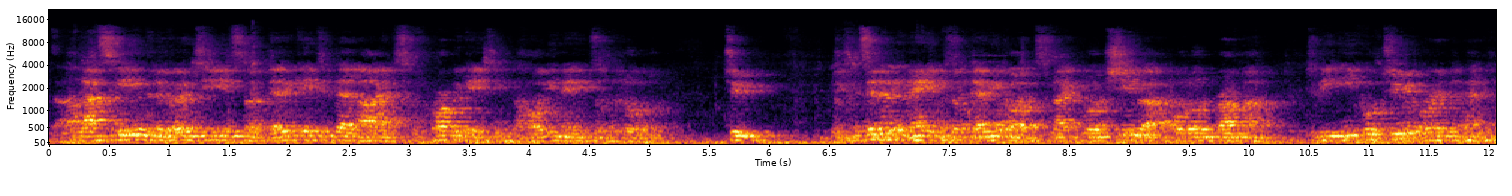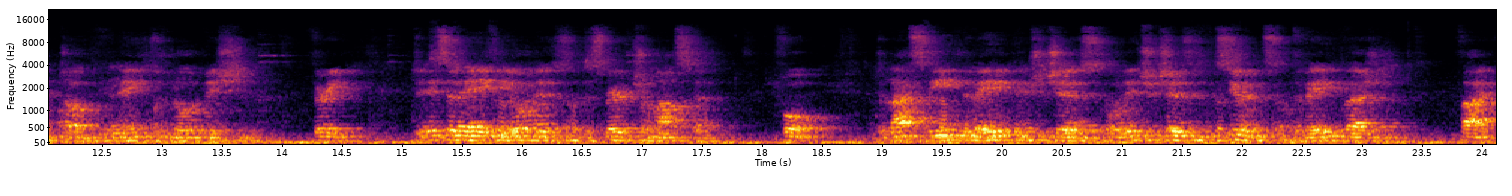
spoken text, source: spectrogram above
To blaspheme the devotees who have dedicated their lives for propagating the holy names of the Lord. 2. To consider the names of demigods like Lord Shiva or Lord Brahma to be equal to or independent of the names of Lord Vishnu. 3. To disobey the orders of the spiritual master. 4. To blaspheme the Vedic literatures or literatures in pursuance of the Vedic version. 5.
